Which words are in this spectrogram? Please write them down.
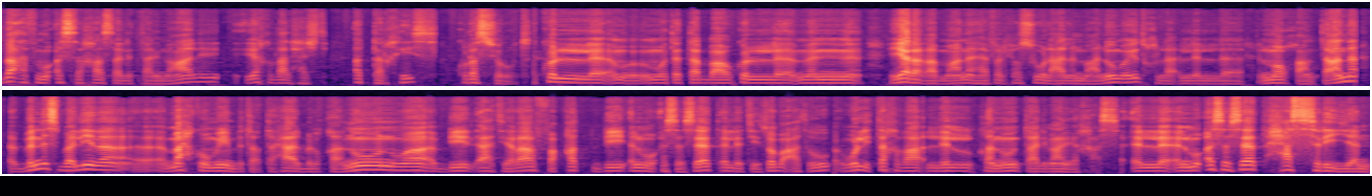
بعث مؤسسة خاصة للتعليم العالي يخضع لحاجتين الترخيص كرة شروط كل متتبع وكل من يرغب معناها في الحصول على المعلومة يدخل للموقع نتاعنا بالنسبة لنا محكومين الحال بالقانون وبالاعتراف فقط بالمؤسسات التي تبعث واللي تخضع للقانون التعليم العالي الخاص. المؤسسات حصريا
